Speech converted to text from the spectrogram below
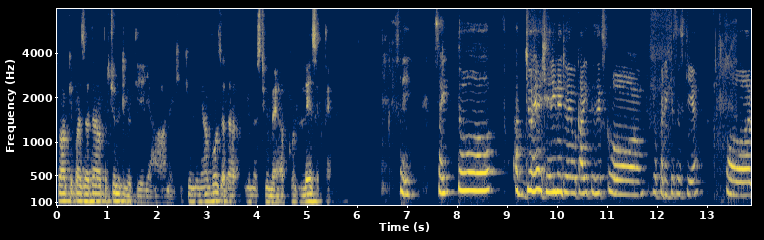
تو آپ کے پاس زیادہ اپرچونیٹی ہوتی ہے یہاں آنے کی، کیونکہ یہاں بہت زیادہ یونیورسٹیوں میں آپ کو لے سکتے ہیں۔ صحیح صحیح۔ تو اب جو ہے شہری نے جو ہے وہ کافی فزکس کو پنیکسس کیا اور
